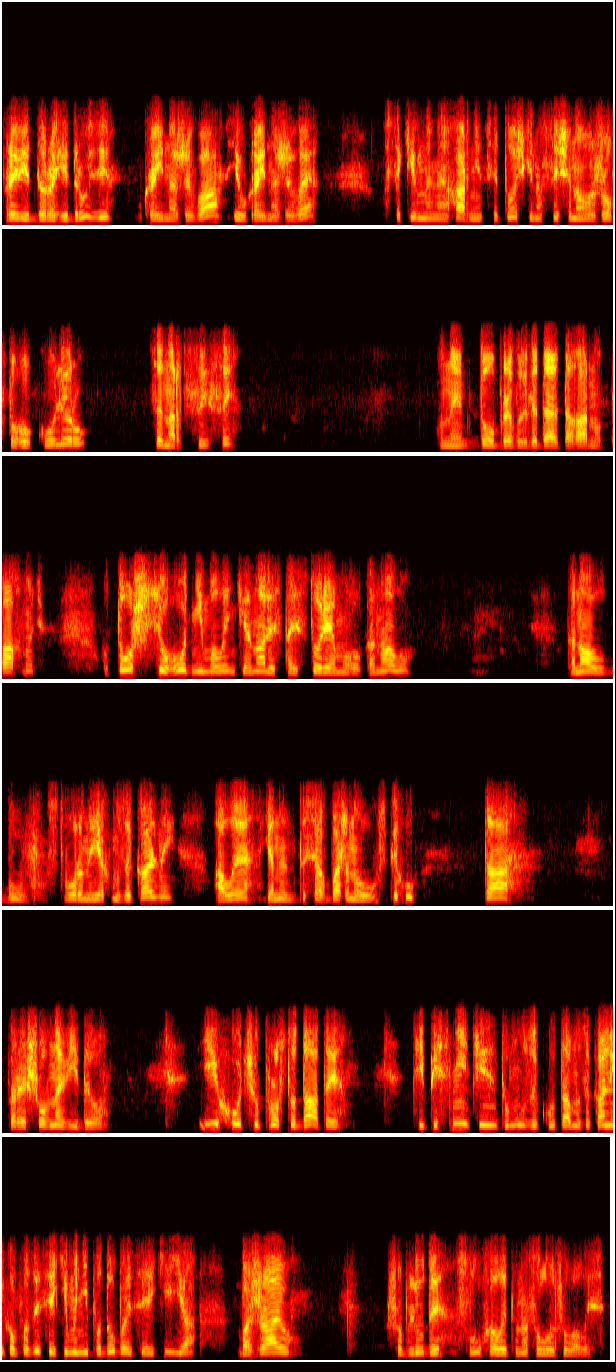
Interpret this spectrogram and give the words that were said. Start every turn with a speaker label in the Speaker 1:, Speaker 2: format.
Speaker 1: Привіт, дорогі друзі! Україна жива і Україна живе. Ось такі в мене гарні цвіточки насиченого жовтого кольору. Це нарциси. Вони добре виглядають та гарно пахнуть. Отож, сьогодні маленький аналіз та історія мого каналу. Канал був створений як музикальний, але я не досяг бажаного успіху та перейшов на відео. І хочу просто дати ті пісні, ті, ту музику та музикальні композиції, які мені подобаються, які я бажаю, щоб люди слухали та насолоджувались.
